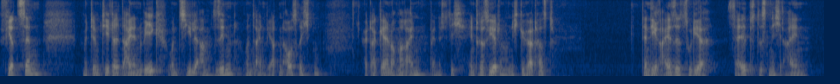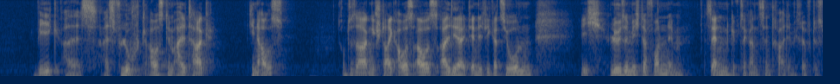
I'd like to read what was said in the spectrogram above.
14 mit dem Titel Deinen Weg und Ziele am Sinn und deinen Werten ausrichten. Hör da gerne nochmal rein, wenn es dich interessiert und du nicht gehört hast. Denn die Reise zu dir selbst ist nicht ein Weg als, als Flucht aus dem Alltag hinaus, um zu sagen, ich steige aus aus all der Identifikation, ich löse mich davon. Im Zen gibt es ja ganz zentral den Begriff des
